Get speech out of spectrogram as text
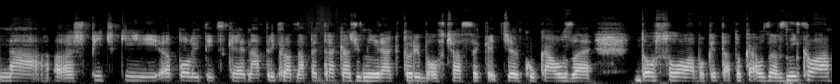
na e, špičky politické, napríklad na Petra Kažimíra, ktorý bol v čase, keď ku kauze došlo, alebo keď táto kauza vznikla, e,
